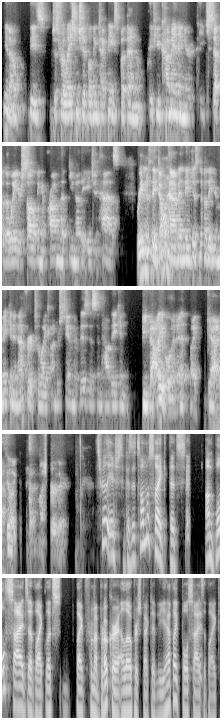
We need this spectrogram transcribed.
you know, these just relationship building techniques. But then if you come in and you're each step of the way, you're solving a problem that, you know, the agent has, or even if they don't have it and they just know that you're making an effort to like understand their business and how they can be valuable in it like yeah i feel like much further. It's really interesting because it's almost like that's on both sides of like let's like from a broker lo perspective you have like both sides of like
